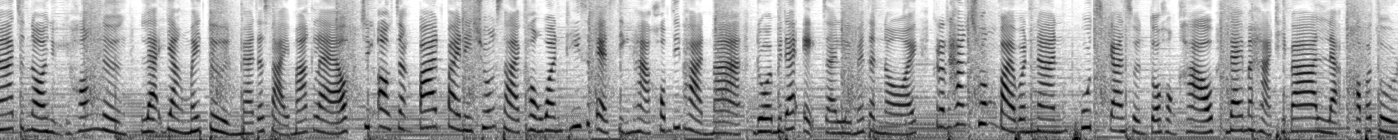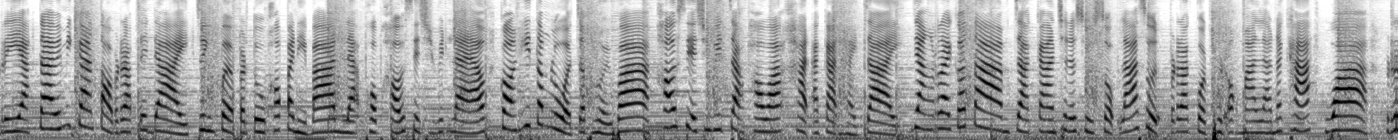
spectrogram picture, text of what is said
น่าจะนอนอยู่อีกห้องหนึ่ง และยังไม่ตื่นแม้จะสายมากแล้ว จึงออกจากบ้านไปในช่วงสายของวันที่ 11 สิงหาคมที่ผ่านมา โดยไม่ได้เอกใจเลยแม้แต่น้อย กระทั่งช่วงบ่ายวันนั้น ผู้จัดการส่วนตัวของเขาได้มาหาที่บ้านและเคาะประตูเรียก แต่ไม่มีการตอบรับใดๆ จึงเปิดประตูเข้าไปในบ้าน และพบเขาเสียชีวิตแล้ว ก่อนที่ตำรวจจะเผยว่าเขาเสียชีวิตจากภาวะขาดอากาศหายใจ อย่างไรก็ตามจากการชนสูตรศพล่าสุดปรากฏผลออกมาแล้วนะคะ ว่าโร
